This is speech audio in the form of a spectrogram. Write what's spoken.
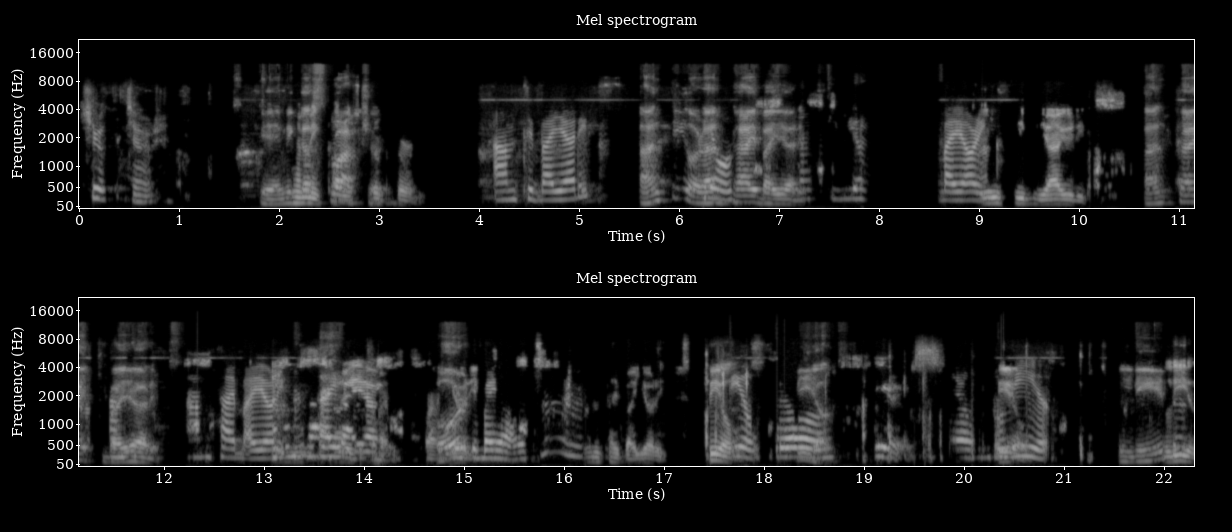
Structure. Chemical Chemical structure. structure. Antibiotics. Anti or Pills. antibiotics? Biotics. Antibiotics. Antibiotics. Antibiotics. Or Antibiotics. Antibiotics. Pill. Pill. pills. Pill. Lead. Lead.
